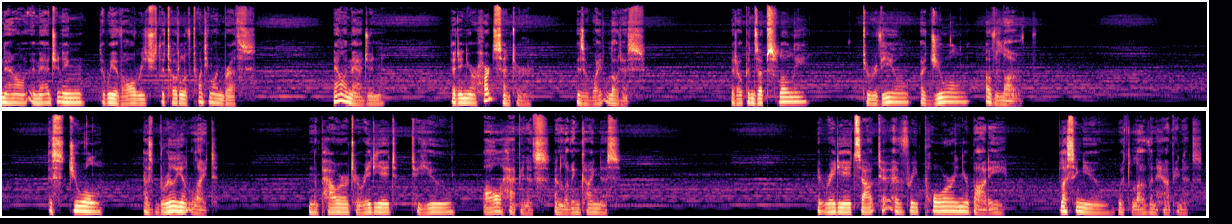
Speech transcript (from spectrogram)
Now, imagining that we have all reached the total of 21 breaths, now imagine that in your heart center is a white lotus that opens up slowly to reveal a jewel of love. This jewel has brilliant light and the power to radiate to you all happiness and loving kindness. It radiates out to every pore in your body, blessing you with love and happiness.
